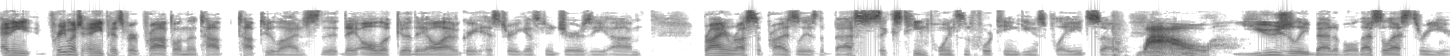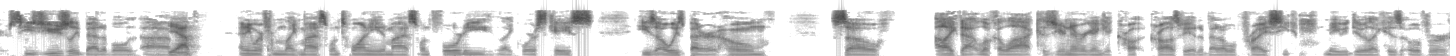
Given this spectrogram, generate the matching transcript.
any pretty much any Pittsburgh prop on the top top two lines. They, they all look good. They all have great history against New Jersey. Um, Bryan Rust surprisingly is the best, 16 points in 14 games played. So wow, usually bettable. That's the last three years. He's usually bettable. Um, yeah, anywhere from like minus 120 to minus 140. Like worst case, he's always better at home. So I like that look a lot because you're never going to get Crosby at a bettable price. You can maybe do like his over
